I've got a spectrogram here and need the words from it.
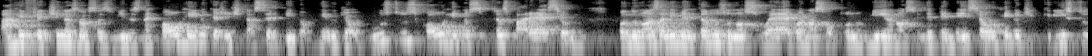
a refletir nas nossas vidas, né? Qual o reino que a gente está servindo? É o reino de Augustus? Qual o reino se transparece quando nós alimentamos o nosso ego, a nossa autonomia, a nossa independência? É o reino de Cristo,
